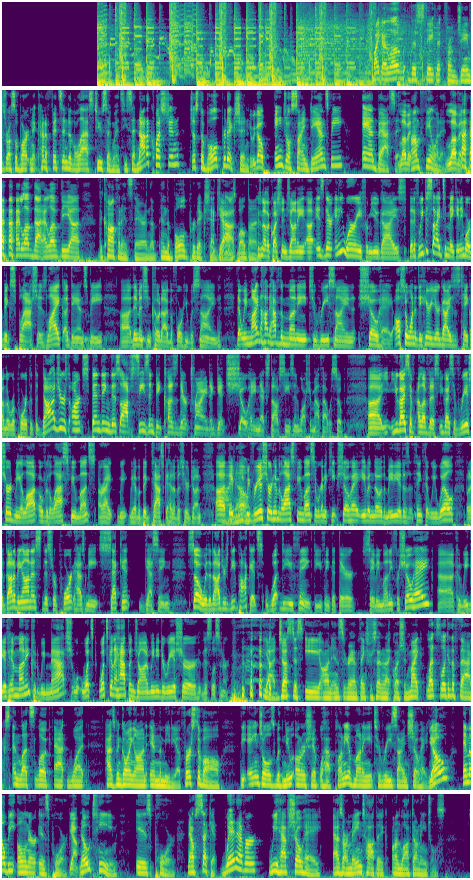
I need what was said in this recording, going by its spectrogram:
Mike, I love this statement from James Russell Barton. It kind of fits into the last two segments. He said, Not a question, just a bold prediction. Here we go. Angels signed Dansby and Bassitt. Love it. I'm feeling it. Love it. I love that. I love the uh, the confidence there and the and the bold prediction. Yeah. James. Well done. Here's another question, Johnny. Uh, is there any worry from you guys that if we decide to make any more big splashes, like a Dansby, uh, they mentioned Kodai before he was signed, that we might not have the money to re sign Shohei? Also, wanted to hear your guys' take on the report that the Dodgers aren't spending this offseason because they're trying to get Shohei next offseason. Wash your mouth out with soap. Uh, you guys have, I love this. You guys have reassured me a lot over the last few months. All right, we, we have a big task ahead of us here, John. Uh, I know. We've reassured him in the last few months that we're going to keep Shohei, even though the media doesn't think that we will. But I've got to be honest, this report has me second guessing. So, with the Dodgers' deep pockets, what do you think? Do you think that they're saving money for Shohei? Uh, could we give him money? Could we match? What's what's going to happen, John? We need to reassure this listener. yeah, Justice E on Instagram. Thanks for sending that question. Mike, let's look at the facts and let's look at what has been going on in the media. First of all, the Angels with new ownership will have plenty of money to re-sign Shohei. No MLB owner is poor. Yeah. No team is poor. Now, second, whenever we have Shohei as our main topic on Locked On Angels,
